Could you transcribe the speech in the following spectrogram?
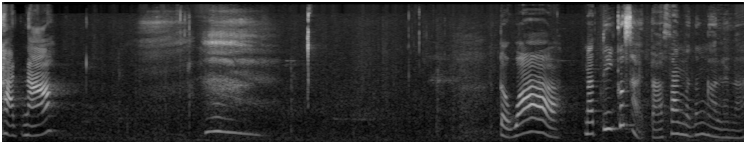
ชัดนะ แต่ว่านัตตี้ก็สายตาสั้นมาตั้งนานแล้วนะ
